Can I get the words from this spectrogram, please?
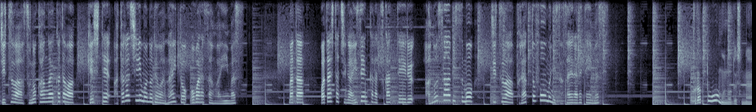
実はその考え方は決して新しいものではないと小原さんは言いますまた私たちが以前から使っているあのサービスも実はプラットフォームに支えられていますプラットフォームのですね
